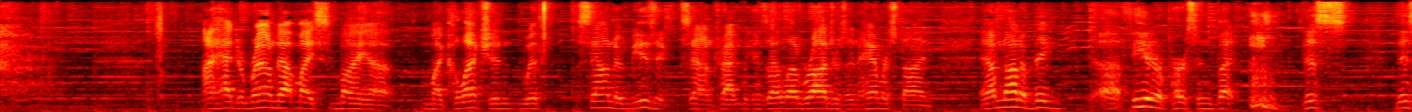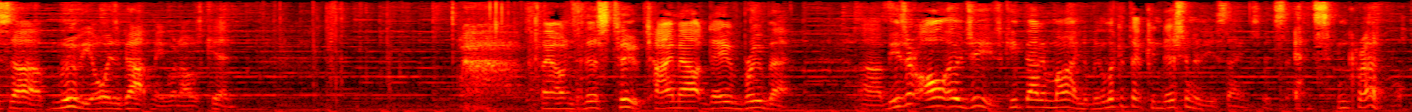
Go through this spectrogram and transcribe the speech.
I had to round out my my uh, my collection with Sound of Music soundtrack because I love Rodgers and Hammerstein. And I'm not a big uh, theater person, but this this uh, movie always got me when I was a kid. Found this too, Time Out Dave Brubeck. Uh, these are all OGs. Keep that in mind. I mean, look at the condition of these things. It's it's incredible.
